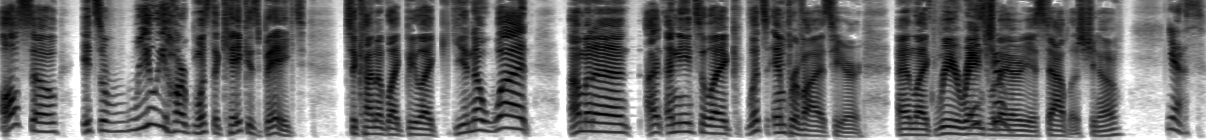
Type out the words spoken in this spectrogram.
Also, it's a really hard once the cake is baked to kind of like be like, you know what? I'm gonna I, I need to like let's improvise here and like rearrange what I already established, you know? Yes.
